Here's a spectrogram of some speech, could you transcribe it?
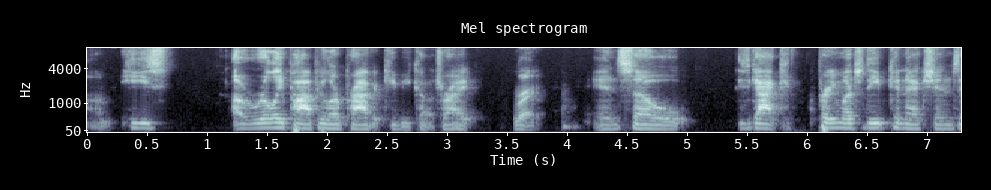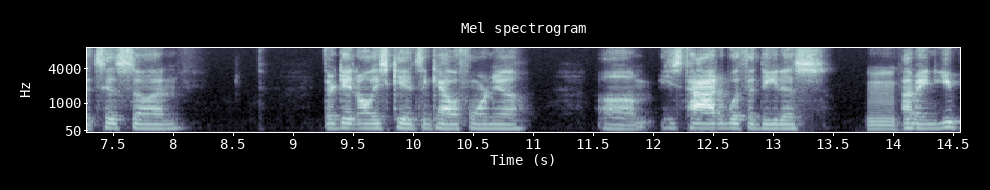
Um, he's a really popular private QB coach, right? Right. And so he's got pretty much deep connections. It's his son. They're getting all these kids in California. Um, he's tied with Adidas. Mhm. I mean, you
